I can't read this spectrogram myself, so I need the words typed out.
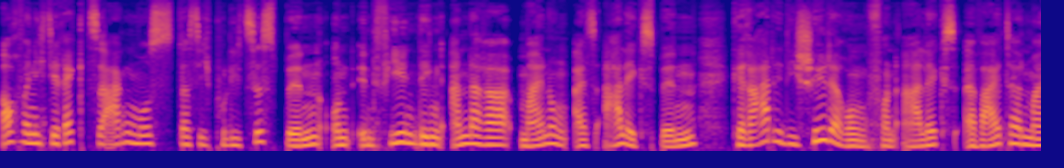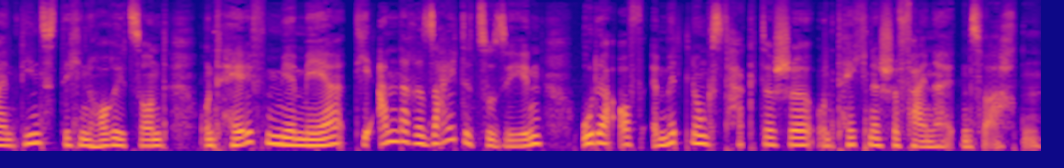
auch wenn ich direkt sagen muss, dass ich Polizist bin und in vielen Dingen anderer Meinung als Alex bin, gerade die Schilderungen von Alex erweitern meinen dienstlichen Horizont und helfen mir mehr, die andere Seite zu sehen oder auf ermittlungstaktische und technische Feinheiten zu achten.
